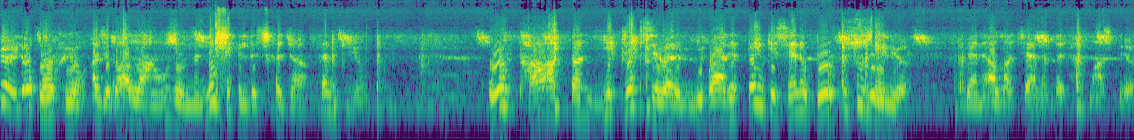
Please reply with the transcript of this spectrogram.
böyle korkuyorsun. Acaba Allah'ın huzuruna ne şekilde çıkacağım ben diyorum. O taattan yikrek severim ibadetten ki seni korkusuz eğiliyor. Beni Allah cehennemde yapmaz diyor.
